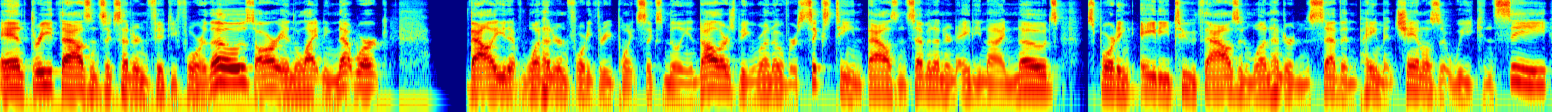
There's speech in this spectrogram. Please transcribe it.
and 3,654 of those are in the Lightning Network, valued at $143.6 million, being run over 16,789 nodes, sporting 82,107 payment channels that we can see,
